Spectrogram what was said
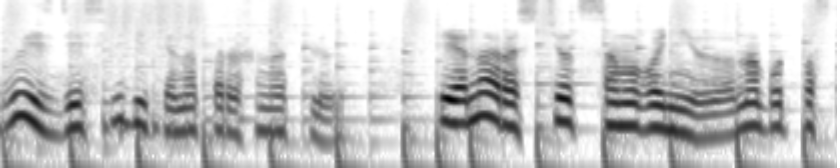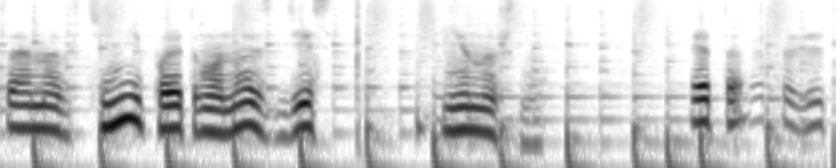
Вы здесь видите, она поражена тлей. И она растет с самого низа. Она будет постоянно в тени, поэтому она здесь не нужна. Это, это ведь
